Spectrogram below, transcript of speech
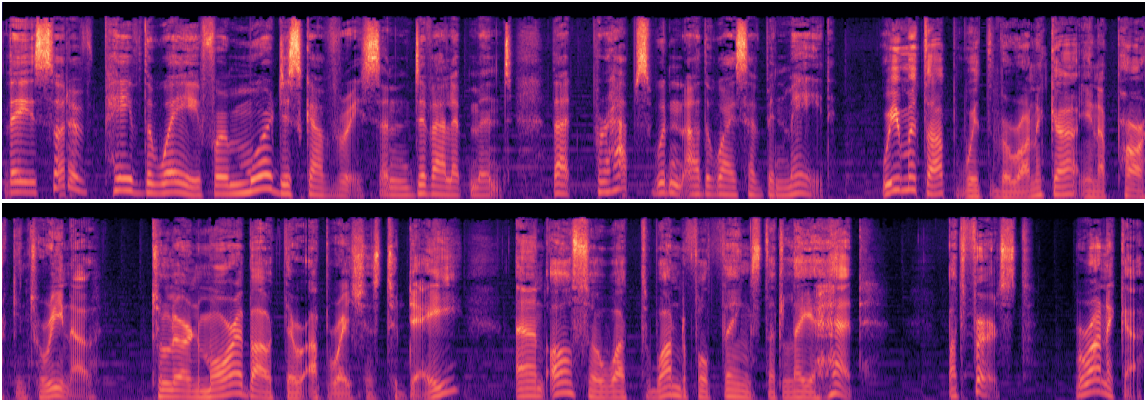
they sort of pave the way for more discoveries and development that perhaps wouldn't otherwise have been made. We met up with Veronica in a park in Torino to learn more about their operations today and also what wonderful things that lay ahead. But first, Veronica,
